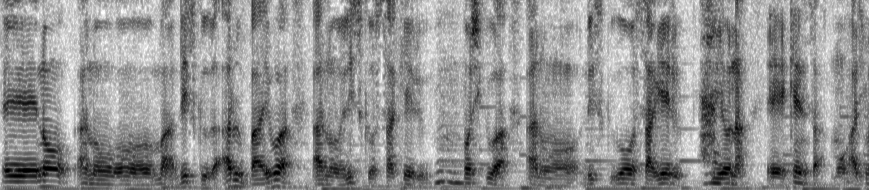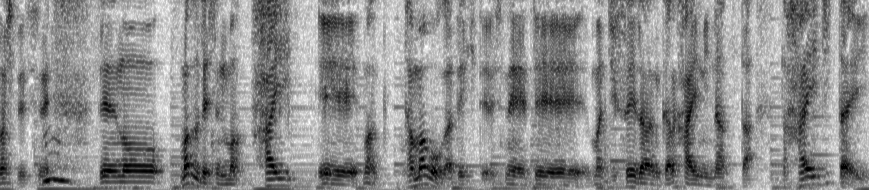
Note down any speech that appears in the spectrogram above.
えーのあの、まあ、リスクがある場合はあのリスクを避ける、もしくはあのリスクを下げるとい。うような、えー検査もありましてですね、であのまずですね、まあ、肺えーまあ、卵ができてですねで、まあ、受精卵から肺になった。肺自体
